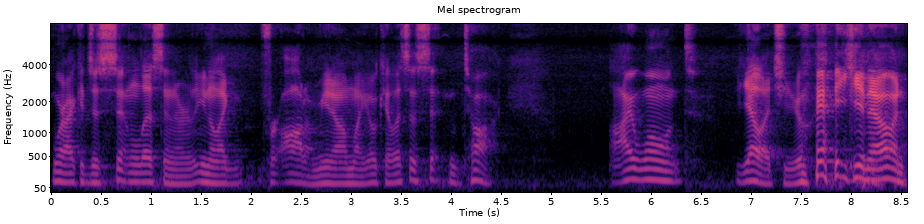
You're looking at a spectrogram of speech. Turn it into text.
where I could just sit and listen or you know like for autumn you know I'm like okay let's just sit and talk. I won't yell at you, you know, and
